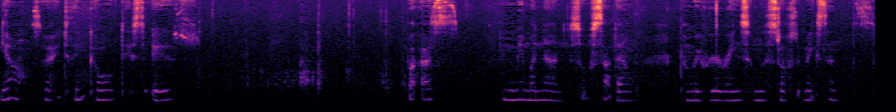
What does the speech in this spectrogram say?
yeah, so I hate to think how old this is. But as me and my nan sort of sat down and we rearranged some of the stuff that makes sense.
